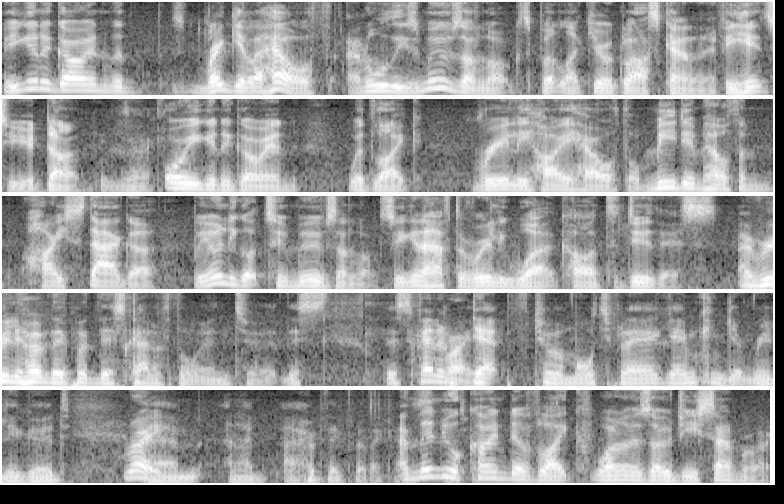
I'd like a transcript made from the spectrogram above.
are you gonna go in with regular health and all these moves unlocked, but like you're a glass cannon. If he hits you, you're done. exactly. Or are you gonna go in with like really high health or medium health and high stagger, but you only got two moves unlocked, so you're gonna have to really work hard to do this. I really hope they put this kind of thought into it. This this kind of Right. depth to a multiplayer game can get really good. Right. Um, and I, I hope they put that kind and then you're kind of like one of those OG samurai,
